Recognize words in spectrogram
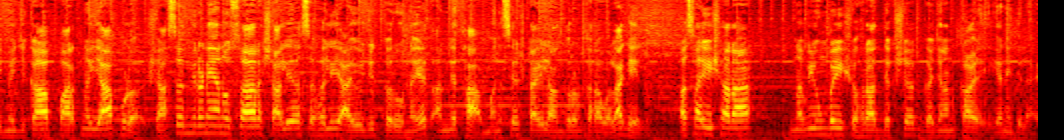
इमेजिका पार्कनं यापुढं शासन निर्णयानुसार शालेय सहली आयोजित करू नयेत अन्यथा मनसे स्टाईल आंदोलन करावं लागेल असा इशारा नवी मुंबई शहराध्यक्ष गजानन काळे यांनी दिलाय.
